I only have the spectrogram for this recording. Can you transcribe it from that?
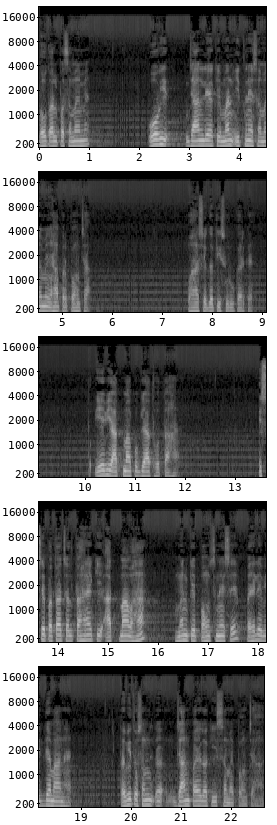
बहुत अल्प समय में, वो भी जान लिया कि मन इतने समय में यहाँ पर पहुँचा। वहाँ से गति शुरू करके। तो ये भी आत्मा को ज्ञात होता है। इससे पता चलता है कि आत्मा वहाँ मन के पहुँचने से पहले विद्यमान है। तभी तो समझ जान पाएगा कि इस समय पहुँचा है।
